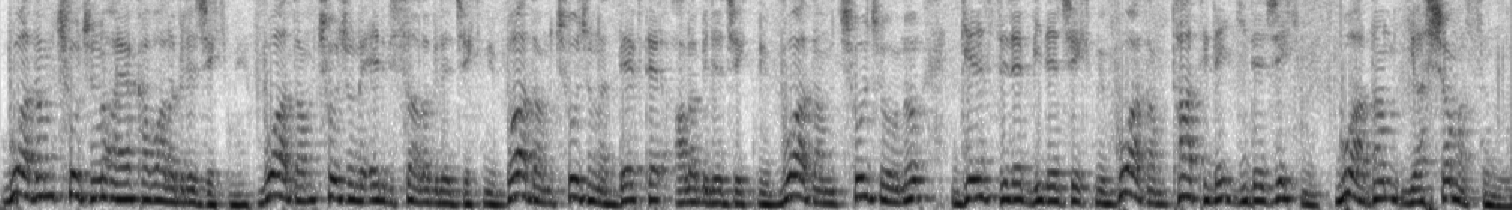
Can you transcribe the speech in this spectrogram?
Bu adam çocuğuna ayakkabı alabilecek mi? Bu adam çocuğuna elbise alabilecek mi? Bu adam çocuğuna defter alabilecek mi? Bu adam çocuğunu gezdirebilecek mi? Bu adam tatile gidecek mi? Bu adam yaşamasın mı?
